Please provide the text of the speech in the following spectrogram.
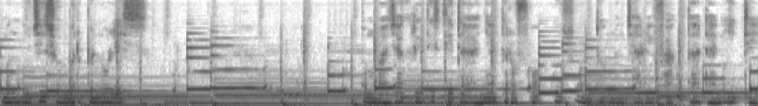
Menguji sumber penulis. Pembaca kritis tidak hanya terfokus untuk mencari fakta dan ide,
